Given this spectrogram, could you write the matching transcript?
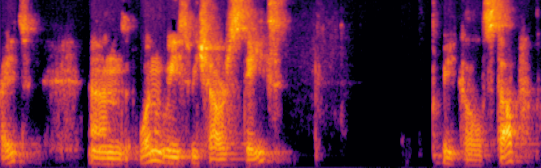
right? And when we switch our state, we call stop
